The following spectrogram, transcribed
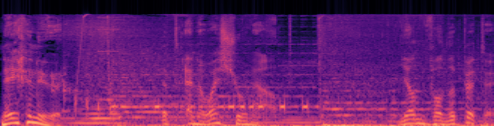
9 uur. Het NOS-journaal. Jan van der Putten.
